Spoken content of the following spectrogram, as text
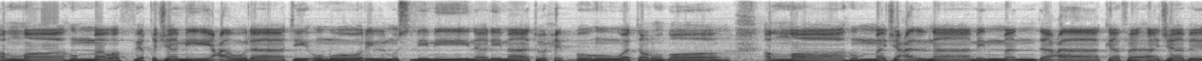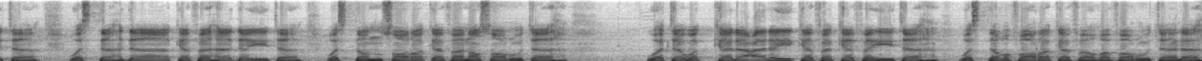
اللهم وفق جميع ولاة أمور المسلمين لما تحبه وترضاه اللهم اجعلنا ممن دعاك فأجبت واستهداك فهديت واستنصرك فنصرته وتوكل عليك فكفيته واستغفرك فغفرت له.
